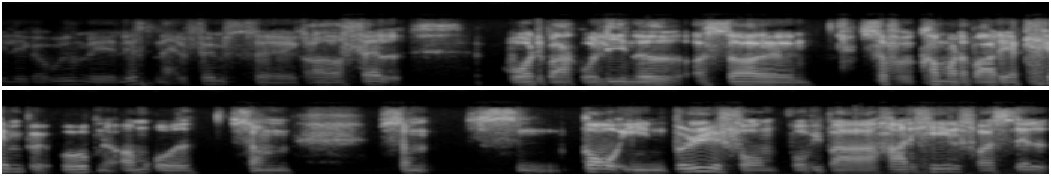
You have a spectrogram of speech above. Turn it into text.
vi ligger ude med næsten 90 øh, grader fald, hvor det bare går lige ned, og så, øh, så kommer der bare det her kæmpe åbne område, som, som sådan, går i en bølgeform, hvor vi bare har det hele for os selv,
